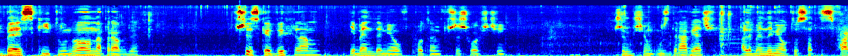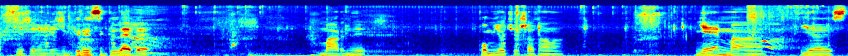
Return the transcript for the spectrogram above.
Bez kitu, no naprawdę. Wszystkie wychlam. Nie będę miał potem w przyszłości czym się uzdrawiać, ale będę miał to satysfakcję, że będziesz gryzł glebę. Marny pomiocie szatana. Nie ma. Jest.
